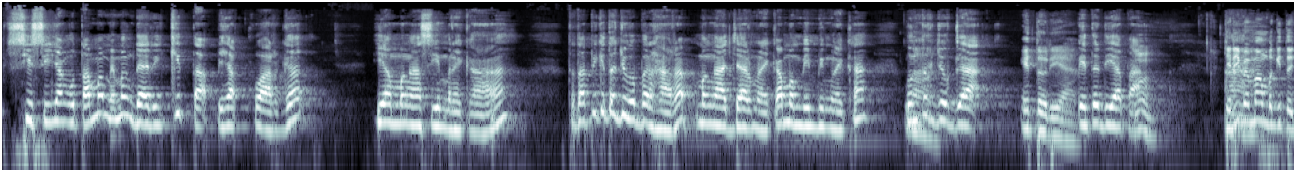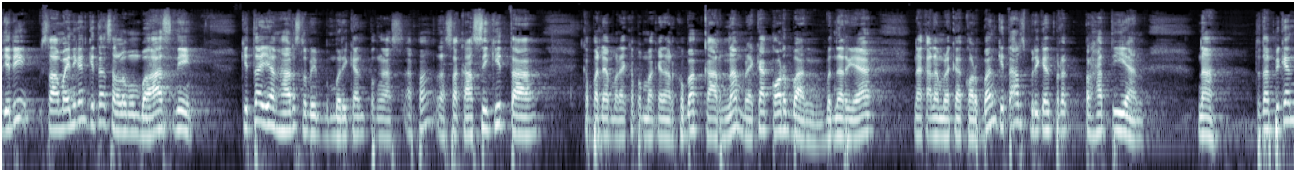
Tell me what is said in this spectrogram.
sisi yang utama memang dari kita pihak keluarga yang mengasihi mereka, tetapi kita juga berharap mengajar mereka, membimbing mereka untuk juga itu dia. itu dia Pak. Jadi memang begitu. Jadi selama ini kan kita selalu membahas nih, kita yang harus lebih memberikan pengas apa rasa kasih kita kepada mereka pemakai narkoba karena mereka korban, benar ya. Nah karena mereka korban, kita harus berikan per- perhatian. Nah, tetapi kan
